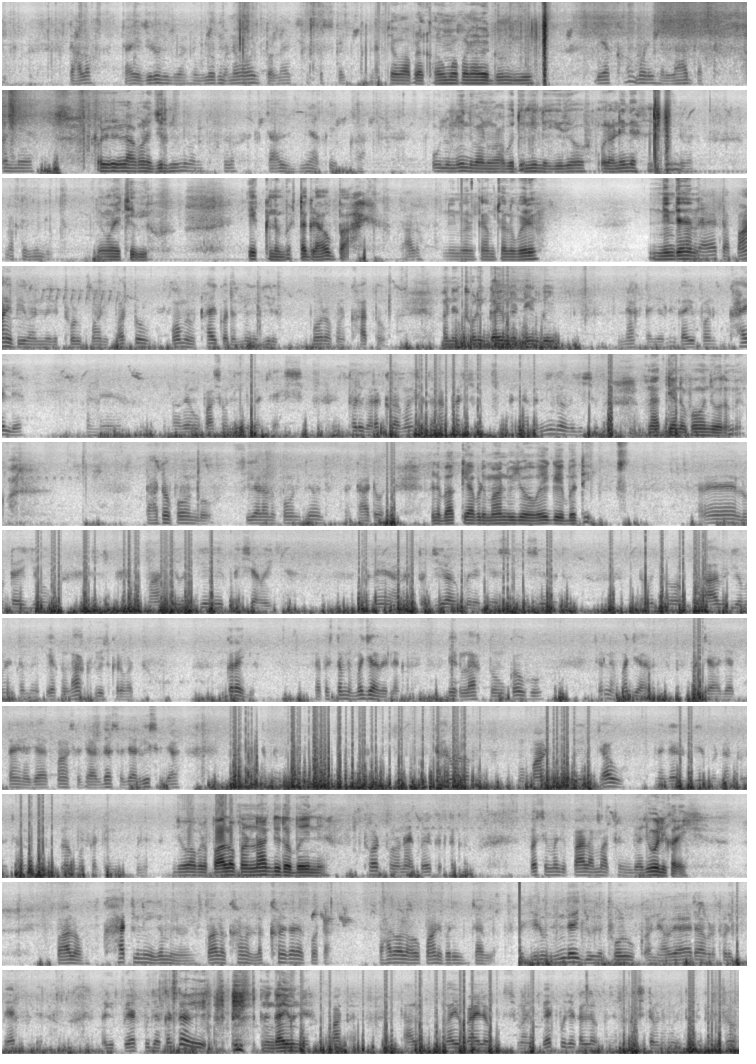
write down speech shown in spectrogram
ચાલો ચાલે જીરું નીંદવાનું બ્લોગમાં નવા હોય તો લાઈક સબસ્ક્રાઈબ કરી નાખજો. આપણે ઘઉંમાં પણ હવે ડુંડિયું બે ખમણી છે, લાગત. અને ઓલા પણ જીરું નીંદવાનું. ચાલો ચાલ, ન્યા કંઈક ઓલું નીંદવાનું આ બધું નીંદી ગયું જો ઓલા નીંદે નીંદવાનું. બાકી નીંદી. જો અહીંથી એક નંબર તગડા ઊભા ચાલો. નીંદવાનું કામ ચાલુ કર્યું. નીંદે ને? આવ્યા હતા પાણી પીવાનું મેં થોડુંક પાણી ભરતો ઓમે હું ઠાયકો તો મેં જીરે પોરો પણ ખાતો અને થોડીક ગાયોને નીંદ બી નાખતા જ એટલે ગાયું પણ ખાઈ લે. અને હવે હું પાછો નીંદવા જઈશ. થોડીક રખડવા મળશે તો રખડશું. અને અત્યારનો પવન જુઓ તમે એકવાર ટાઢો પવન બહુ. શિયાળાનો પવન કેવો ને? ટાઢો. અને બાકી આપણી માંડવી જો વહી ગઈ બધી. અરે લૂંટાઈ ગયો. માંડવી વહી ગઈ પૈસા વહી ગયા. અને હવે તો જીરા ઉપર જે છે છે બધું. તો મિત્રો આ વિડીયોમાં તમે એક લાખ વ્યૂઝ કરવા કરાવી દો. પછી તમને મજા આવે એટલે કરાય. એક લાખ તો હું કહું છું. એટલે મજા આવે પચાસ હજાર ત્રણ હજાર, પાંચ હજાર, દસ હજાર, વીસ હજાર. ધારવાલો હું પીને જાઉં અને જો આપણે પાલો પણ નાખી દીધો ભાઈને થોડો થોડો નાખ્યો એક એક ટકા. પછી મજી પાલામાં થઈને બે જોલી કરે. પાલો ખાતી નહીં ગમે પાલો ખાવાનું લખણ કરે ખોટા. ધારવાલો હવે પાણી ભરીને ચાવ્યા જીરું નીંદાઈ ગયું છે થોડુંક અને હવે આવ્યા હતા આપણે થોડીક પેટ પૂજા બાકી પેટ પૂજા કરતા હોઈએ અને ગાયોને પાતા ચાલો ગાયું પાઈ લો, પછી મારી પેટ પૂજા કરી લો અને પછી તમને મળું. તમે પછી જો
